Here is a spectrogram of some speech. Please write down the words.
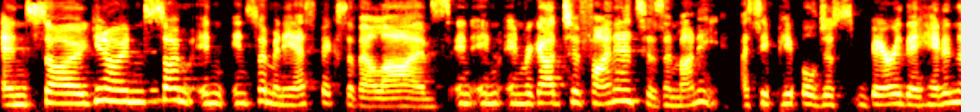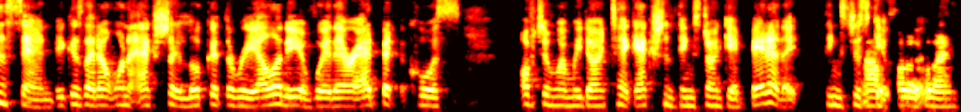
And so, you know, in so in, in so many aspects of our lives, in, in in regard to finances and money, I see people just bury their head in the sand because they don't want to actually look at the reality of where they're at. But of course, often when we don't take action, things don't get better. They, things just get worse. Absolutely.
